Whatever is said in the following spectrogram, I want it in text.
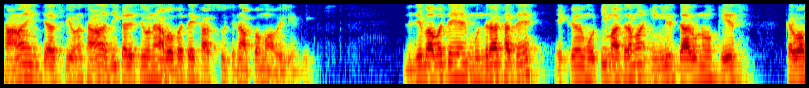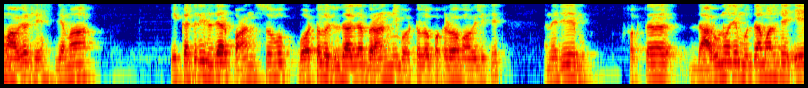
થાણા ઇન્ચાર્જશ્રીઓને, થાણા અધિકારીશ્રીઓને આ બાબતે ખાસ સૂચના આપવામાં આવેલી હતી. એટલે જે બાબતે મુન્દ્રા ખાતે એક મોટી માત્રામાં ઇંગ્લિશ દારૂનો કેસ કરવામાં આવ્યો છે, જેમાં એકત્રીસ હજાર પાંચસો બોટલો, જુદા જુદા બ્રાન્ડની બોટલો પકડવામાં આવેલી છે. અને જે ફક્ત દારૂનો જે મુદ્દામાલ છે, એ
